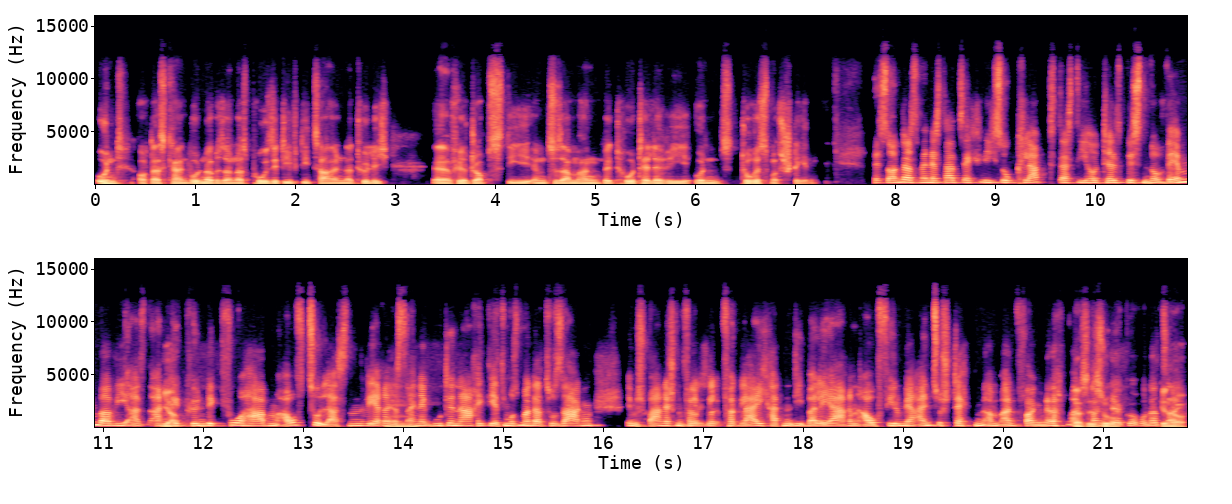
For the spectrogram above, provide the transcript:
Und auch das kein Wunder, besonders positiv die Zahlen natürlich äh, für Jobs, die im Zusammenhang mit Hotellerie und Tourismus stehen. Besonders wenn es tatsächlich so klappt, dass die Hotels bis November, wie angekündigt, ja. vorhaben aufzulassen, wäre mhm. es eine gute Nachricht. Jetzt muss man dazu sagen, im spanischen Vergleich hatten die Balearen auch viel mehr einzustecken am Anfang, ne? am das Anfang ist so. der Corona-Zeit. Genau.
